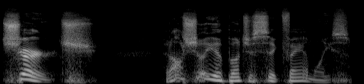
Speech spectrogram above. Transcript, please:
church, and I'll show you a bunch of sick families.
